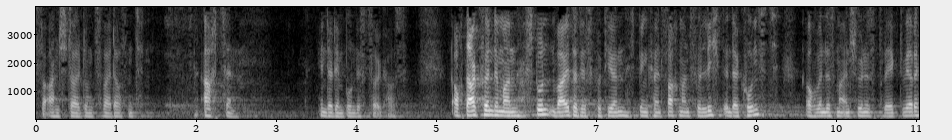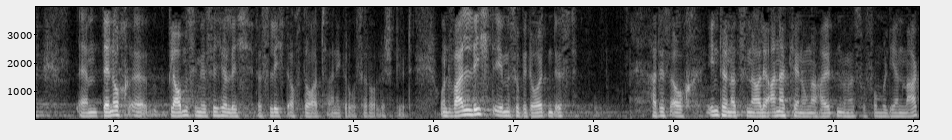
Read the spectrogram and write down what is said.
Veranstaltung 2018 hinter dem Bundeszeughaus. Auch da könnte man Stunden weiter diskutieren. Ich bin kein Fachmann für Licht in der Kunst, auch wenn das mal ein schönes Projekt wäre. Ähm, dennoch äh, glauben Sie mir sicherlich, dass Licht auch dort eine große Rolle spielt. Und weil Licht eben so bedeutend ist, hat es auch internationale Anerkennung erhalten, wenn man es so formulieren mag.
